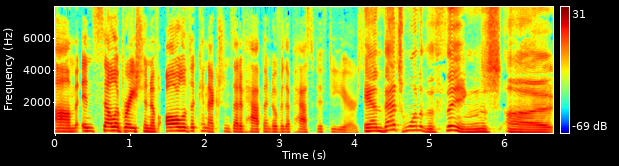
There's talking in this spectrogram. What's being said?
um, in celebration of all of the connections that have happened over the past 50 years. And that's one of the things, uh,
